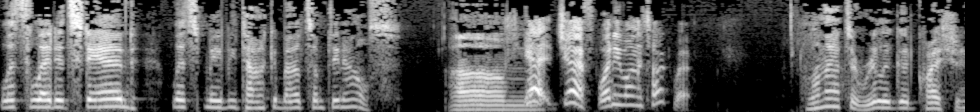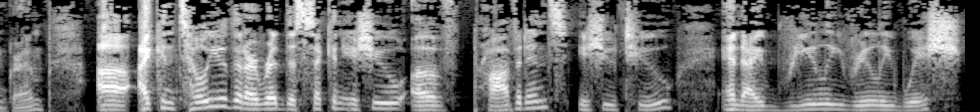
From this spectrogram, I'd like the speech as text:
let's let it stand. Let's maybe talk about something else. Um, Yeah, Jeff, what do you want to talk about? Well, that's a really good question, Graeme. Uh, I can tell you that I read the second issue of Providence, issue two, and I really, really wish.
